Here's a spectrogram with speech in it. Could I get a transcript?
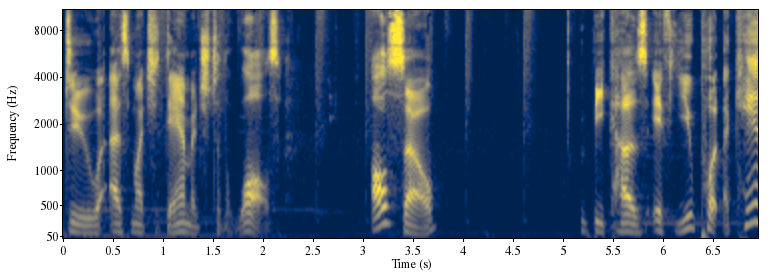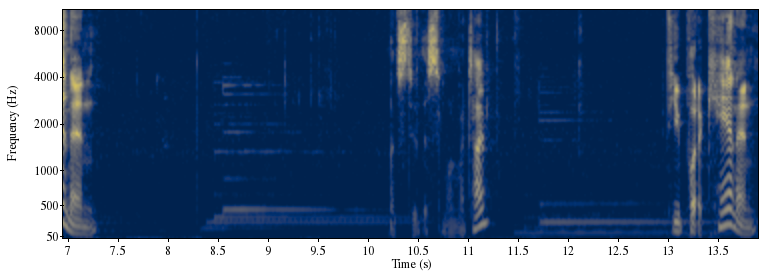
do as much damage to the walls. Also, because if you put a cannon let's do this one more time. If you put a cannon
